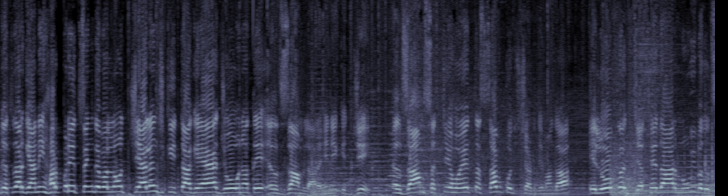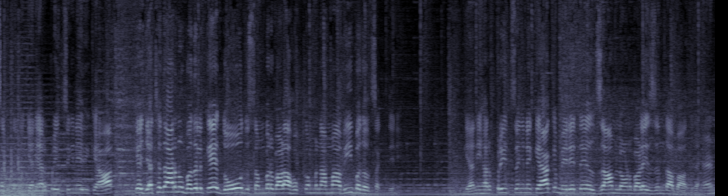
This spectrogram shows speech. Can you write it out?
ਜਥੇਦਾਰ ਗਿਆਨੀ ਹਰਪ੍ਰੀਤ ਸਿੰਘ ਦੇ ਵੱਲੋਂ ਚੈਲੰਜ ਕੀਤਾ ਗਿਆ ਹੈ, ਜੋ ਉਹਨਾਂ ਤੇ ਇਲਜ਼ਾਮ ਲਾ ਰਹੇ ਨੇ ਕਿ ਜੇ ਇਲਜ਼ਾਮ ਸੱਚੇ ਹੋਏ ਤਾਂ ਸਭ ਕੁਝ ਛੱਡ ਦੇਵਾਂਗਾ। ਇਹ ਲੋਕ ਜਥੇਦਾਰ ਨੂੰ ਵੀ ਬਦਲ ਸਕਦੇ ਨੇ। ਗਿਆਨੀ ਹਰਪ੍ਰੀਤ ਸਿੰਘ ਨੇ ਇਹ ਵੀ ਕਿਹਾ ਕਿ ਜਥੇਦਾਰ ਨੂੰ ਬਦਲ ਕੇ 2 ਦਸੰਬਰ ਵਾਲਾ ਹੁਕਮਨਾਮਾ ਵੀ ਬਦਲ ਸਕਦੇ ਨੇ। ਗਿਆਨੀ ਹਰਪ੍ਰੀਤ ਸਿੰਘ ਨੇ ਕਿਹਾ ਕਿ ਮੇਰੇ ਤੇ ਇਲਜ਼ਾਮ ਲਾਉਣ ਵਾਲੇ ਜ਼ਿੰਦਾਬਾਦ ਰਹਿਣ।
